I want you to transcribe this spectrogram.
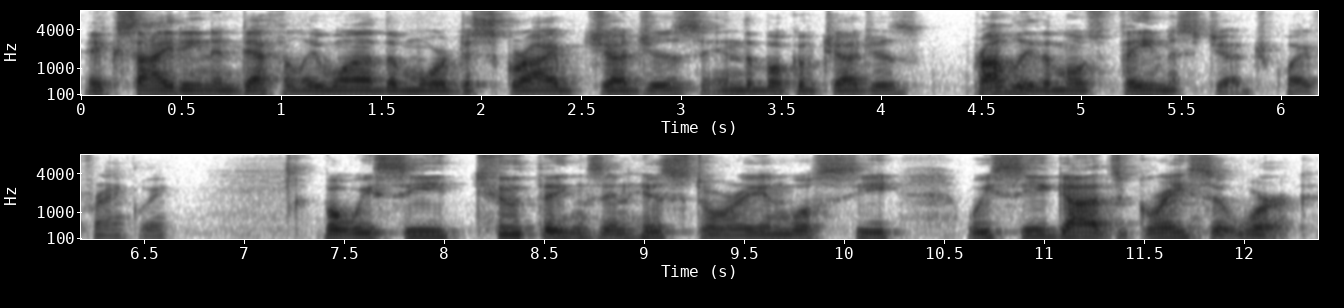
exciting and definitely one of the more described judges in the book of Judges. Probably the most famous judge, quite frankly. But we see two things in his story, and we'll see we see God's grace at work.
